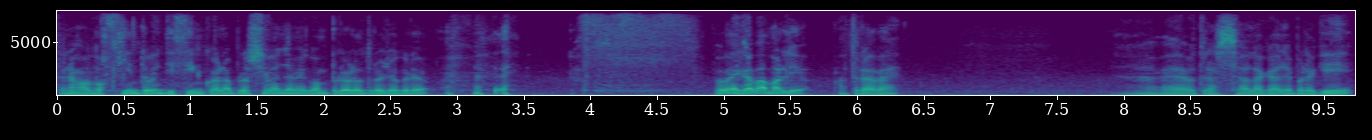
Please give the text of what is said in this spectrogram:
Tenemos 225 A la próxima ya me compro el otro, yo creo. Pues venga, vamos lío. Otra vez. A ver, otra sala que haya por aquí.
